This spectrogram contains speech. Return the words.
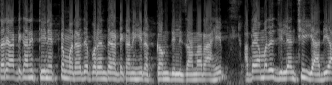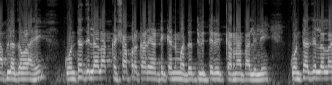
तर या ठिकाणी तीन हेक्टर मर्यादेपर्यंत या ठिकाणी ही रक्कम दिली जाणार आहे. आता यामध्ये जिल्ह्यांची यादी आपल्याजवळ आहे. कोणत्या जिल्ह्याला कशा प्रकारे या ठिकाणी मदत वितरित करण्यात आलेली आहे, कोणत्या जिल्ह्याला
